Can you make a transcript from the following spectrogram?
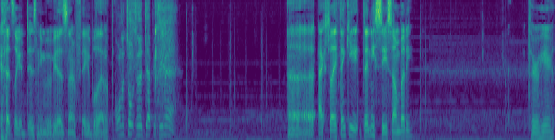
that's like a Disney movie. That's not a fable. I don't. I want to talk to the deputy mayor. Actually, I think he didn't he see somebody through here.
